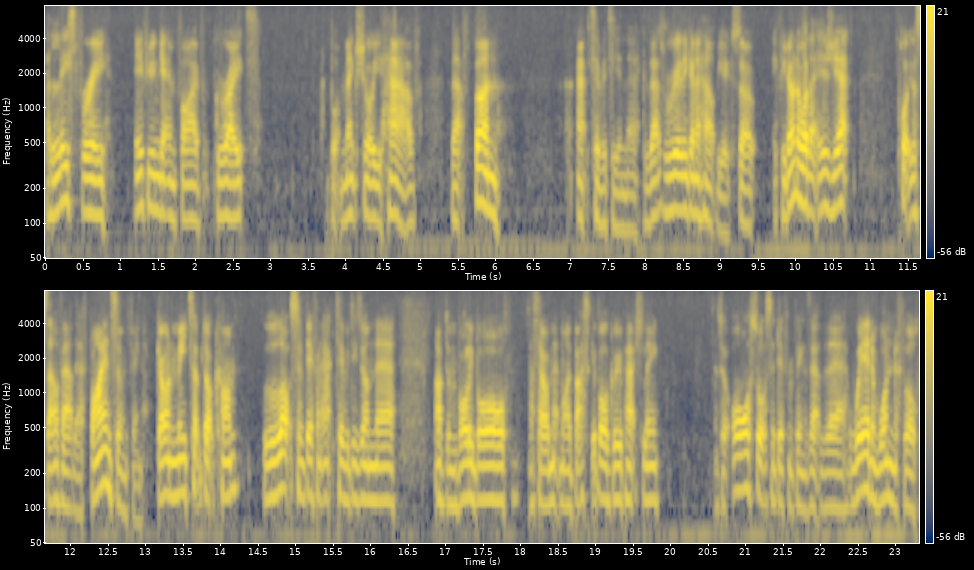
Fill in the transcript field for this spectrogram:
at least three. If you can get in five, great. But make sure you have that fun activity in there because that's really going to help you. So, if you don't know what that is yet, put yourself out there. Find something. Go on meetup.com Lots of different activities on there. I've done volleyball. That's how I met my basketball group actually. So all sorts of different things out there. Weird and wonderful.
